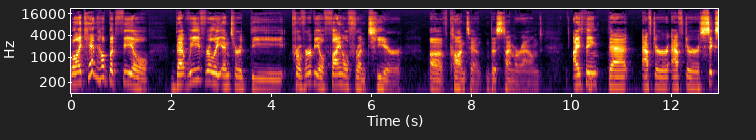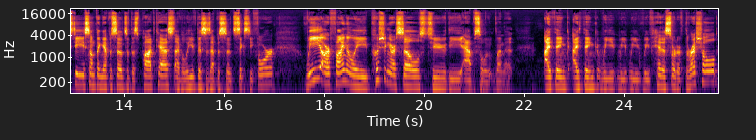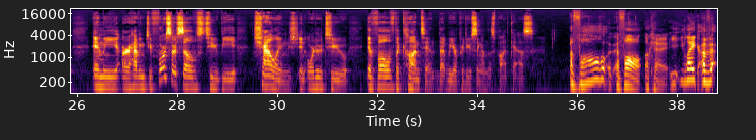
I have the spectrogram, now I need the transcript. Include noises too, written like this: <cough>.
Well, I can't help but feel that we've really entered the proverbial final frontier of content this time around. I think that after after 60 something episodes of this podcast, I believe this is episode 64, we are finally pushing ourselves to the absolute limit. I think I think we, we, we we've hit a sort of threshold and we are having to force ourselves to be challenged in order to evolve the content that we are producing on this podcast. Evolve, evolve. Okay, y- like, ev-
